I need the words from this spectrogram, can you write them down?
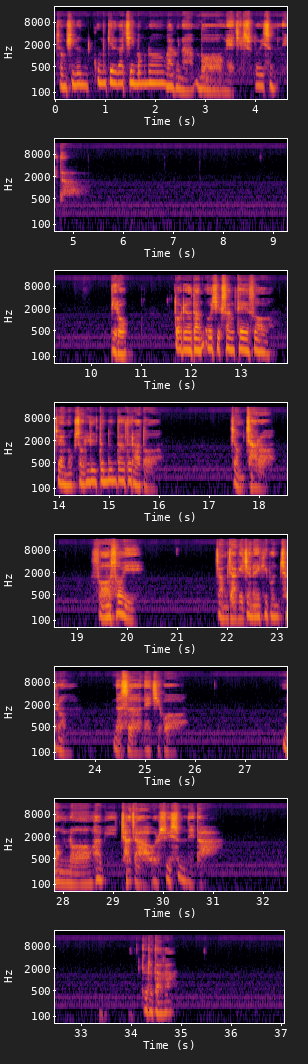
정신은 꿈길같이 몽롱하거나 멍해질 수도 있습니다. 비록 또렷한 의식 상태에서 제 목소리를 듣는다더라도 점차로 서서히 잠자기 전의 기분처럼 느슨해지고 몽롱함이 찾아올 수 있습니다. 그러다가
